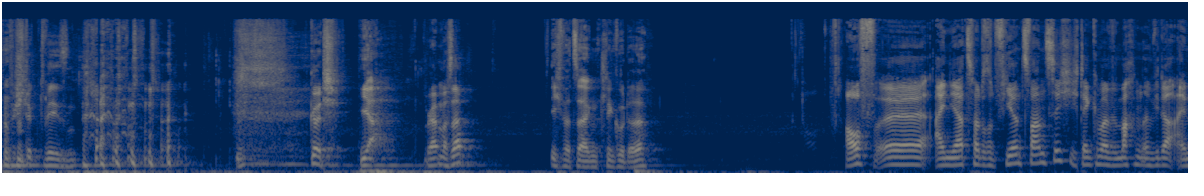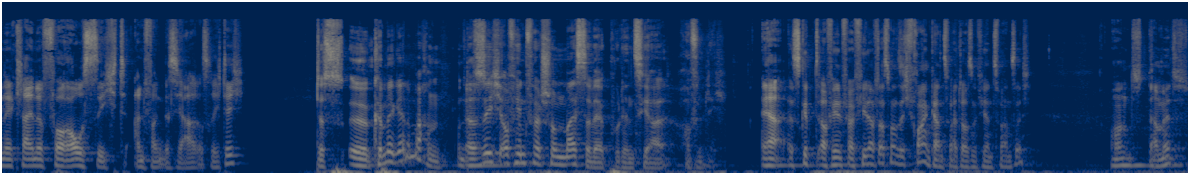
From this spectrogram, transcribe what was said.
bestückt Wesen. Gut, Ja, wrappen wir's ab. ich würde sagen, klingt gut, oder? Auf äh, ein Jahr 2024. Ich denke mal, wir machen dann wieder eine kleine Voraussicht Anfang des Jahres, richtig? Das äh, können wir gerne machen. Und da sehe ich auf jeden Fall schon Meisterwerkpotenzial, hoffentlich. Ja, es gibt auf jeden Fall viel, auf das man sich freuen kann 2024. Und damit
